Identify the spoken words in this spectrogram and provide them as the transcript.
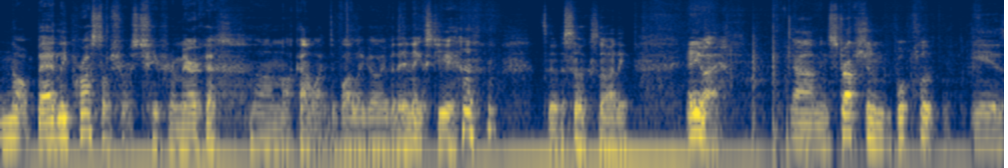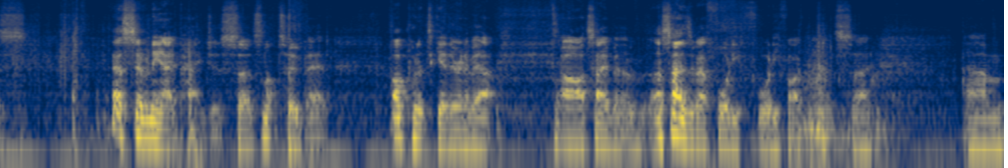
not badly priced. I'm sure it's cheaper in America. Um, I can't wait to buy Lego over there next year. it's so exciting. Anyway, um, instruction booklet is about 78 pages, so it's not too bad. I'll put it together in about, oh, I'd say about, I'd say it's about 40, 45 minutes. So, um,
